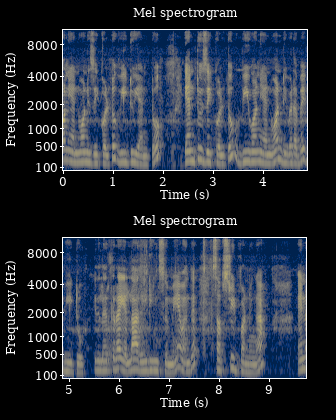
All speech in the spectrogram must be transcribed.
one N one is equal to V two N two N two is equal to V one N one divide by V two இதில் இருக்கிற எல்லா ரீடிங்ஸுமே வந்து சப்ஸ்டியூட் பண்ணுங்கள் என்ன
